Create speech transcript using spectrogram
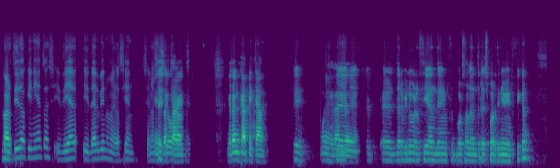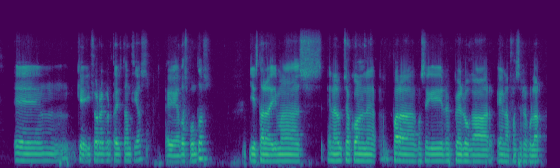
Partido 500 y, y derby número 100, si no se Exactamente. Gran capitán. Sí. Muy grande. Eh, el, derby número 100 de fútbol sala entre Sporting y Benfica, em, que hizo recorta distancias eh, a dos puntos y estar ahí más en la lucha con para conseguir el primer lugar en la fase regular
